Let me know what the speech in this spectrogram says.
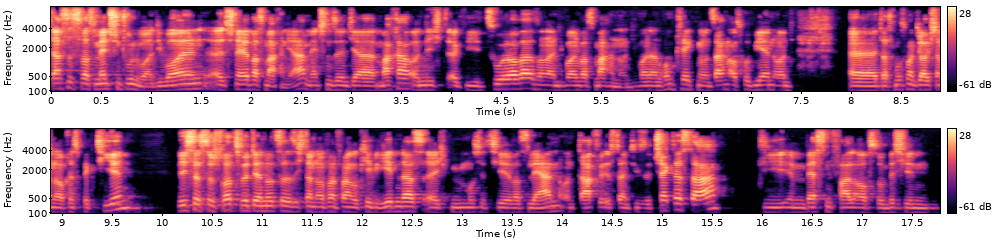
das ist, was Menschen tun wollen. Die wollen äh, schnell was machen, ja. Menschen sind ja Macher und nicht irgendwie Zuhörer, sondern die wollen was machen und die wollen dann rumklicken und Sachen ausprobieren und äh, das muss man, glaube ich, dann auch respektieren. Nichtsdestotrotz wird der Nutzer sich dann irgendwann fragen, okay, wie geht denn das? Äh, ich muss jetzt hier was lernen und dafür ist dann diese Checklist da, die im besten Fall auch so ein bisschen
